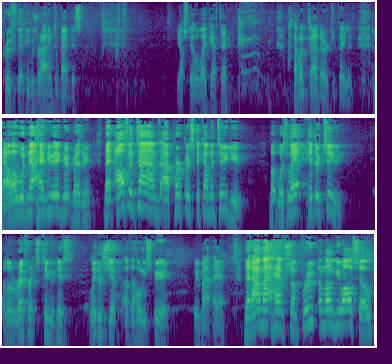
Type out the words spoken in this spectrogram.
Proof that he was writing to Baptists. Y'all still awake out there? I won't try to hurt your feelings. Now I would not have you ignorant, brethren, that oftentimes I purposed to come unto you, but was let hitherto. A little reference to his leadership of the Holy Spirit we might add, that I might have some fruit among you also,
